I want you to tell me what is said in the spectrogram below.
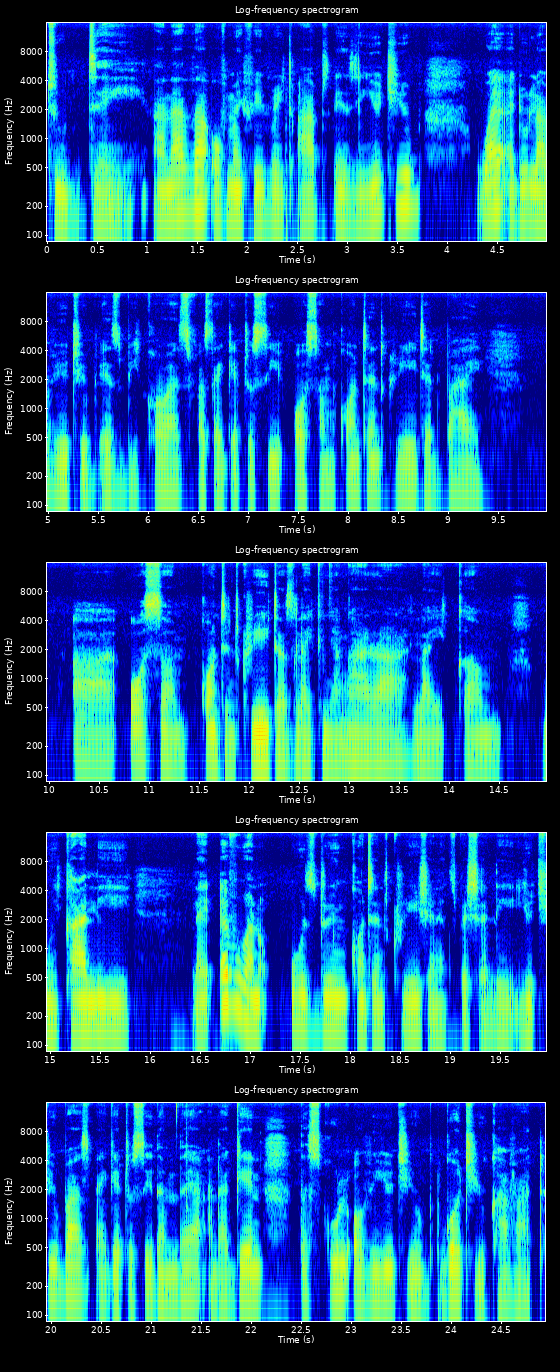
today. Another of my favorite apps is YouTube. Why I do love YouTube is because first I get to see awesome content created by uh, awesome content creators like Nyangara, like um, Mwikali, like everyone who is doing content creation, especially YouTubers. I get to see them there. And again, the school of YouTube got you covered.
